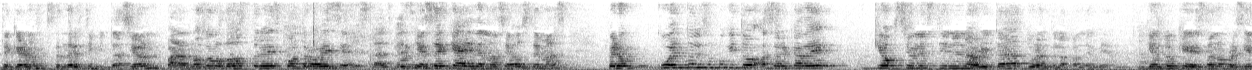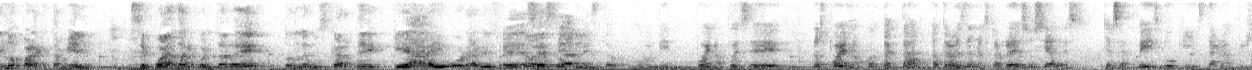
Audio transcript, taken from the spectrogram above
te queremos extender esta invitación para no solo dos, tres, cuatro veces, Las veces porque sé que hay demasiados temas, pero cuéntales un poquito acerca de qué opciones tienen ahorita durante la pandemia. ¿Qué es lo que están ofreciendo para que también se puedan dar cuenta de dónde buscarte, qué hay, horarios, redes todo esto? sociales, todo. muy bien bueno pues eh, nos pueden contactar a través de nuestras redes sociales ya sea Facebook Instagram pues,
